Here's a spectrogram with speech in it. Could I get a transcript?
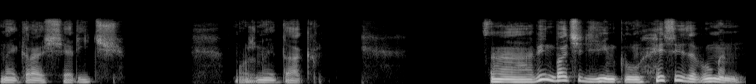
найкраща річ. Можна і так. А, він бачить жінку. He sees a woman.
